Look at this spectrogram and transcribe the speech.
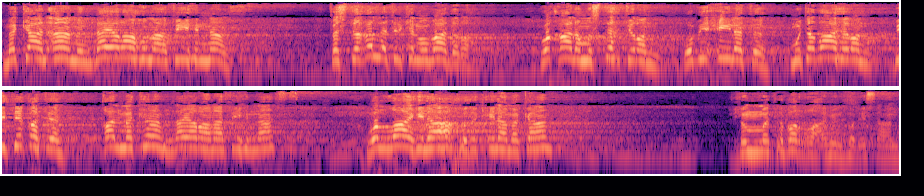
مكان آمن لا يراه ما فيه الناس. فاستغل تلك المبادرة وقال مستهترا وبحيلته متظاهرا بثقته. قال مكان لا يرانا فيه الناس. والله لا آخذك إلى مكان. ثم تبرأ منه لسانه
